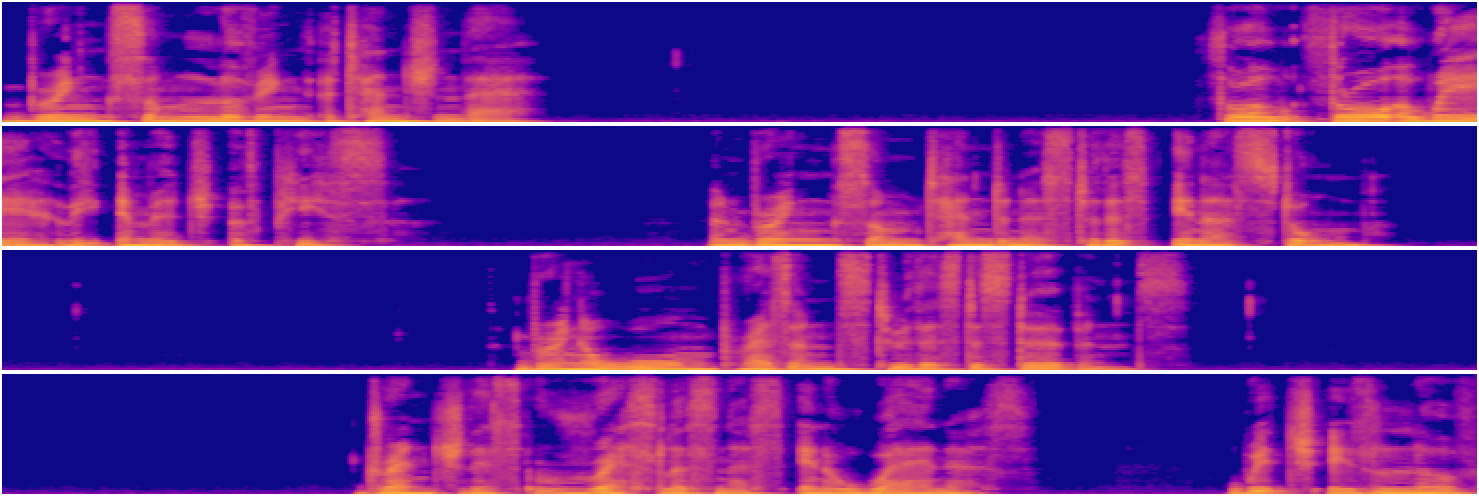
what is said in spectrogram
Bring some loving attention there. Throw, throw away the image of peace and bring some tenderness to this inner storm. Bring a warm presence to this disturbance. Drench this restlessness in awareness, which is love.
